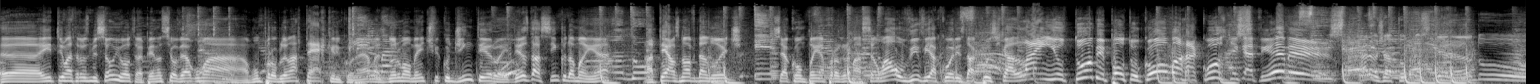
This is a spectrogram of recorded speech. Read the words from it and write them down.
eh, entre uma transmissão e outra, apenas se houver alguma, algum problema técnico, né? Mas normalmente fica o dia inteiro aí, desde as 5 da manhã até as 9 da noite. Você acompanha a programação ao vivo e a cores da acústica lá em youtube.com/barra acústica FM. Cara, eu já tô considerando o,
